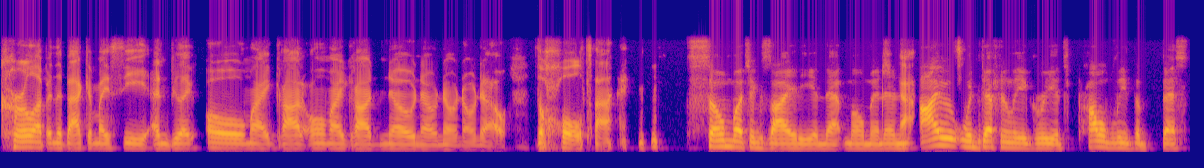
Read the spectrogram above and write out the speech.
curl up in the back of my seat and be like, "Oh my god, oh my god, no, no, no, no, no," the whole time. so much anxiety in that moment and i would definitely agree it's probably the best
